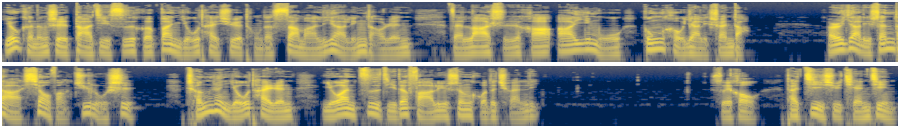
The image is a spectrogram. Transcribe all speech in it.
有可能是大祭司和半犹太血统的撒玛利亚领导人在拉什哈阿伊姆恭候亚历山大，而亚历山大效仿居鲁士。承认犹太人有按自己的法律生活的权利。随后，他继续前进，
